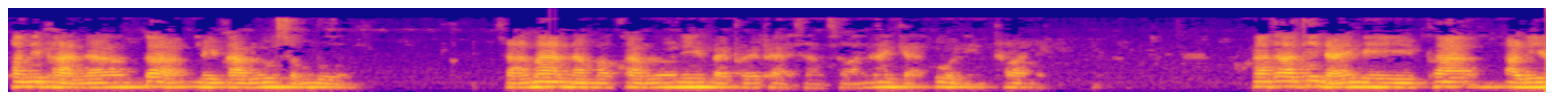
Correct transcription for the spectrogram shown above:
พระนิพพานแล้วก็มีความรู้สมบูรณ์ สามารถนำเอาความรู้นี้ไปเผยแผ่สั่งสอนให้แก่ผู้อื่นทอดหนึ่งถ้าท่านที่ไหนมีพระอริย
